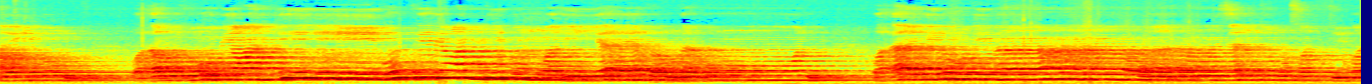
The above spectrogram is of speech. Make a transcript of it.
عليكم وأوفوا بعهدي أوف بعهدكم وإياي فارهبون وآمنوا بما أنزلت مصدقا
